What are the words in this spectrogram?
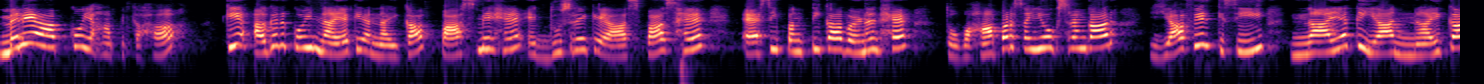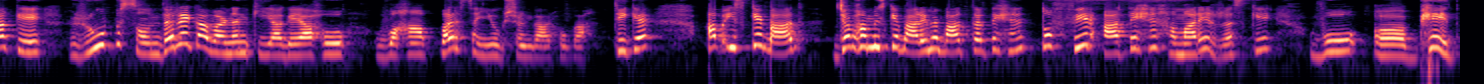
मैंने आपको यहाँ पे कहा कि अगर कोई नायक या नायिका पास में है, एक दूसरे के आसपास है, ऐसी पंक्ति का वर्णन है तो वहाँ पर संयोग श्रृंगार या फिर किसी नायक या नायिका के रूप सौंदर्य का वर्णन किया गया हो, वहाँ पर संयोग श्रृंगार होगा। ठीक है? अब इसके बाद, जब हम इसके बारे में बात करते हैं तो फिर आते हैं हमारे रस के वो भेद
